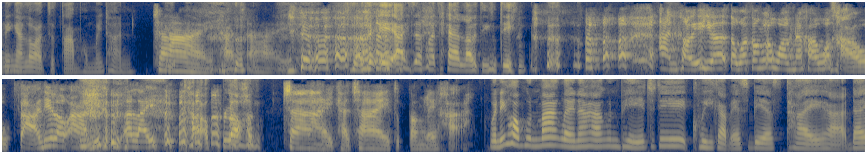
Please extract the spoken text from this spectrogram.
ไม่งั้นเราอาจจะตามเขาไม่ทัน ใช่ค่ะใช่ AI จะมาแทนเราจริง ๆ อ่านข่าวเยอะๆแต่ว่าต้องระวังนะคะ ว่าข่าวสารที่เราอ่านนี่คืออะไรข่าวปลอมใช่ค่ะใช่ถูกต้องเลยค่ะ วันนี้ขอบคุณมากเลยนะคะ คุณพีชที่คุยกับ SBS ไทยค่ะ ได้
